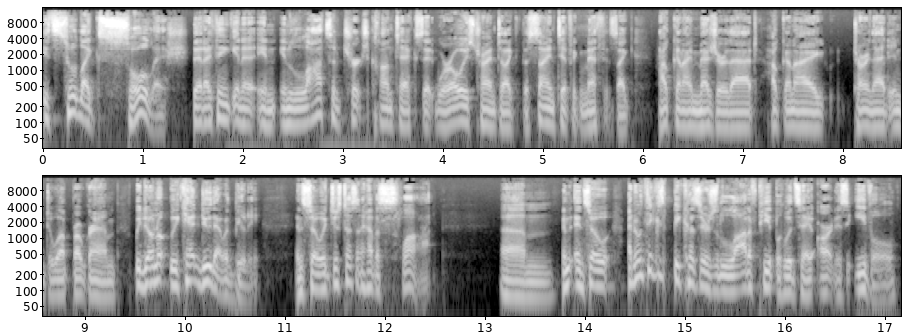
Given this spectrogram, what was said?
it's so like soulish that I think in a, in in lots of church contexts that we're always trying to like the scientific methods like how can I measure that? How can I turn that into a program? We don't know, we can't do that with beauty. And so it just doesn't have a slot. Um, and, and so I don't think it's because there's a lot of people who would say art is evil.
